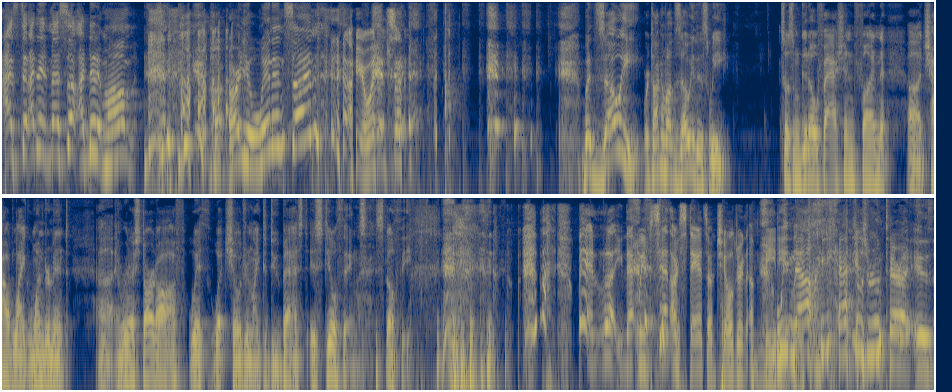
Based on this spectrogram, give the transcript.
I said I didn't mess up. I did it, Mom. are, are you winning, son? Are you winning, son? But Zoe, we're talking about Zoe this week. So some good old fashioned, fun, uh, childlike wonderment. Uh, and we're going to start off with what children like to do best is steal things. Stealthy. Man, like, that we've set our stance on children immediately. We now Casuals Runeterra is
